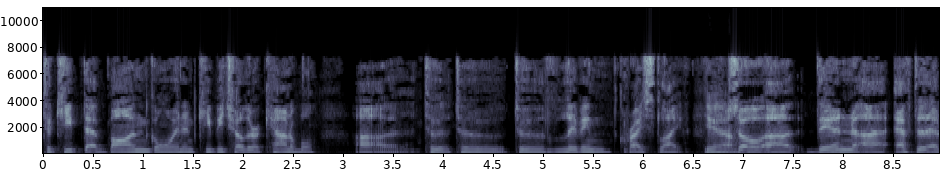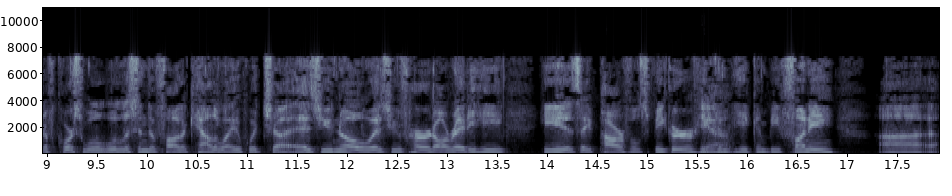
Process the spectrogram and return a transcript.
to keep that bond going and keep each other accountable uh, to to to living Christ life. Yeah. So uh, then uh, after that, of course, we'll we'll listen to Father Calloway, which, uh, as you know, as you've heard already, he he is a powerful speaker. He yeah. can he can be funny. Uh,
